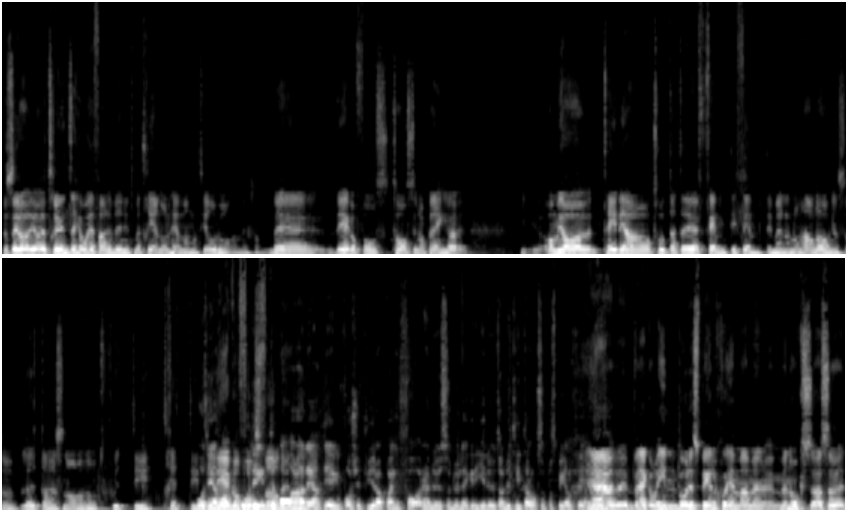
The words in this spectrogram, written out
Alltså jag, jag tror inte HF hade vunnit med 3-0 hemma mot Djurgården. Liksom. Degerfors tar sina poäng. Jag, om jag tidigare har trott att det är 50-50 mellan de här lagen så lutar jag snarare åt 70-30 till Degerfors Och det är inte bara det att Degerfors är fyra poäng före nu som du lägger i det, utan du tittar också på spelschemat. Ja, jag väger in både spelschema men, men också, alltså,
